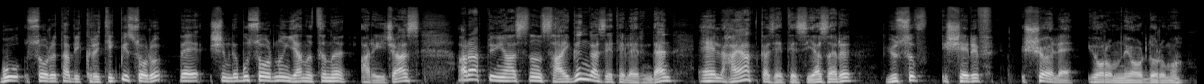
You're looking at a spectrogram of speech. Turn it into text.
bu soru tabii kritik bir soru ve şimdi bu sorunun yanıtını arayacağız. Arap dünyasının saygın gazetelerinden El Hayat gazetesi yazarı Yusuf Şerif şöyle yorumluyor durumu.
